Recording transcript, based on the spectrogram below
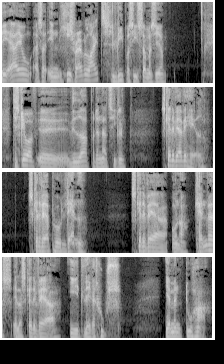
Det er jo altså en helt Travel Light. Lige præcis, som man siger. De skriver øh, videre på den her artikel. Skal det være ved havet? Skal det være på landet? Skal det være under canvas, eller skal det være i et lækkert hus? Jamen, du har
